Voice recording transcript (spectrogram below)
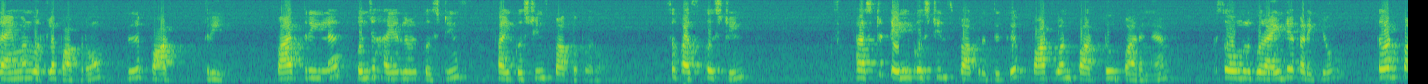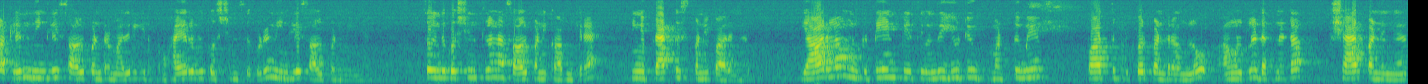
time and ஒர்க்கில் பார்க்குறோம். இது பார்ட் த்ரீ பார்ட் த்ரீயில் கொஞ்சம் higher level questions five questions பார்க்க போகிறோம் so first question first ten questions பார்க்குறதுக்கு பார்ட் ஒன் பார்ட் டூ பாருங்கள் ஸோ உங்களுக்கு ஒரு ஐடியா கிடைக்கும். தேர்ட் பார்ட்லேருந்து நீங்களே சால்வ் பண்ணுற மாதிரி இருக்கும். ஹையர் லெவல் கொஸ்டின்ஸை கூட நீங்களே சால்வ் பண்ணுவீங்க. ஸோ இந்த கொஸ்டின்ஸ்லாம் நான் சால்வ் பண்ணி காமிக்கிறேன். நீங்கள் ப்ராக்டிஸ் பண்ணி பாருங்கள் யாரெல்லாம் உங்களுக்கு டிஎன்பிஎஸ்சி வந்து யூடியூப் மட்டுமே பார்த்து ப்ரிப்பேர் பண்ணுறாங்களோ அவங்களுக்குலாம் டெஃபினட்டாக ஷேர் பண்ணுங்கள்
